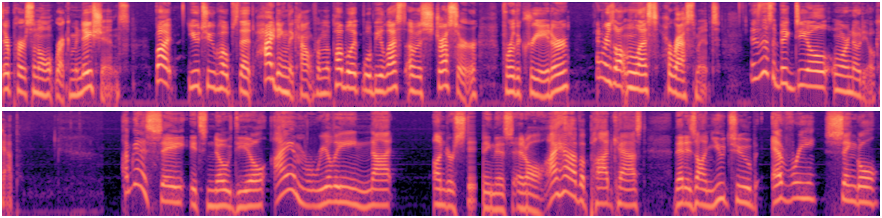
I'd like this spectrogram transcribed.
their personal recommendations. But YouTube hopes that hiding the count from the public will be less of a stressor for the creator and result in less harassment. Is this a big deal or no deal, Kap? I'm going to say it's no deal. I am really not understanding this at all. I have a podcast that is on YouTube every single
